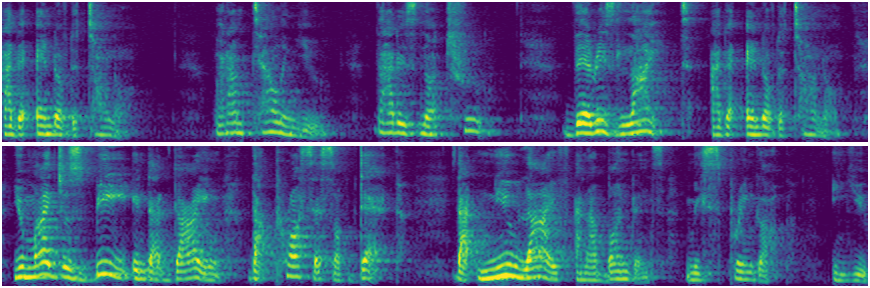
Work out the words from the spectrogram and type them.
at the end of the tunnel. But I'm telling you, that is not true. There is light at the end of the tunnel. You might just be in that dying, that process of death, that new life and abundance may spring up in you.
